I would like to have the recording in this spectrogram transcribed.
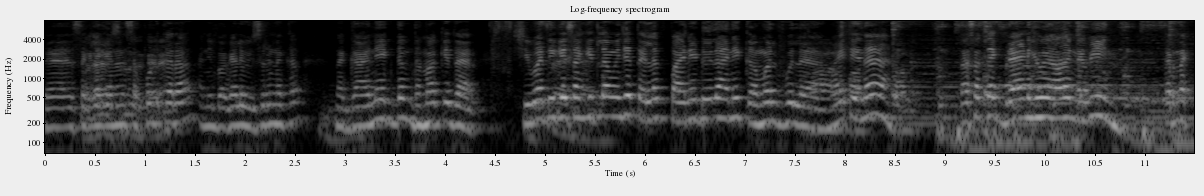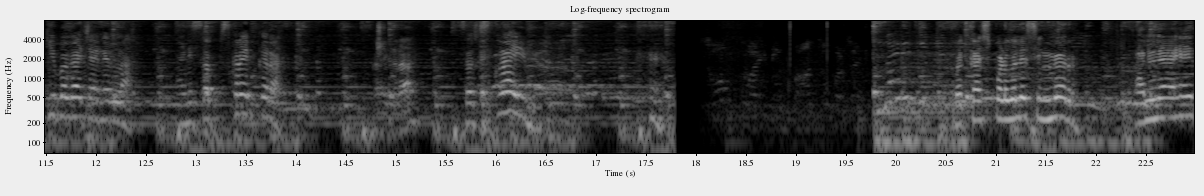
तर सगळ्या गाण्यांना सपोर्ट करा आणि बघायला विसरू नका. ना गाणे एकदम धमाकेदार. शिवा दिघे सांगितलं म्हणजे त्यालाच पाणी डुला आणि कमल फुल. माहितीये ना? तसाच एक ब्रँड घेऊन आला नवीन. तर नक्की बघा चॅनलला आणि सबस्क्राईब करा. सबस्क्राईब प्रकाश पडवले सिंगर आलेले आहेत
